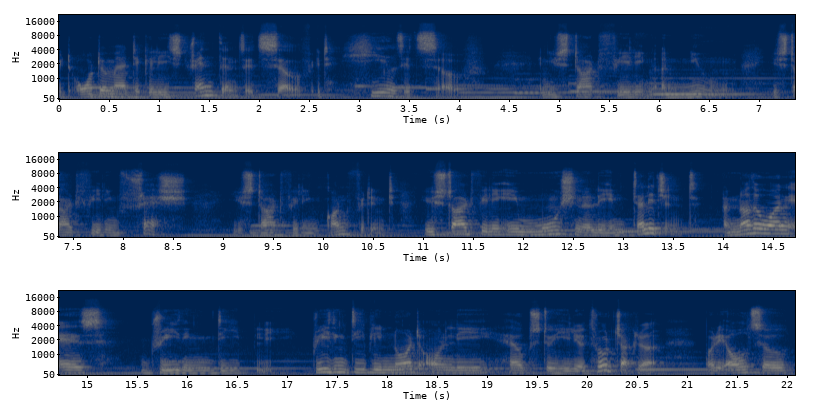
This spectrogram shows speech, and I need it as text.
It automatically strengthens itself, it heals itself, and you start feeling anew. You start feeling fresh. You start feeling confident. You start feeling emotionally intelligent. Another one is breathing deeply. Breathing deeply not only helps to heal your throat chakra, but it also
